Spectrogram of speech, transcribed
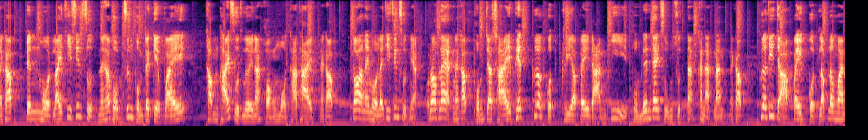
นะครับเป็นโหมดไลท์ที่สิ้นสุดนะครับผม ซึ่งผมจะเก็บไว้ทำท้ายสุดเลยนะของโหมดท้าทายนะครับ ก็ในโหมดไลท์ที่สิ้นสุดเนี่ย รอบแรกนะครับ ผมจะใช้เพชรเพื่อกดเคลียร์ไปด่านที่ผมเล่นได้สูงสุดณขนาดนั้นนะครับ เพื่อที่จะไปกดรับรางวัล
